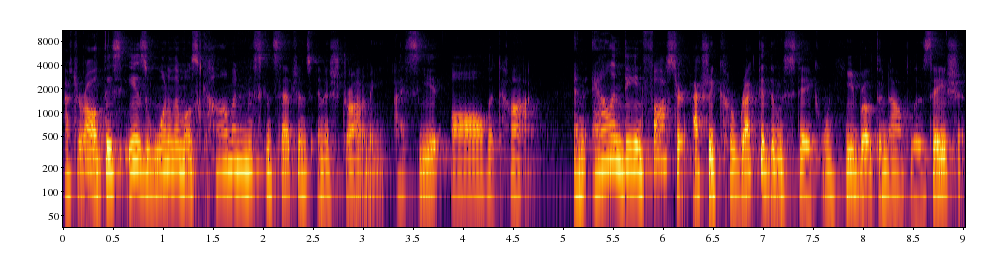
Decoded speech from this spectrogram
After all, this is one of the most common misconceptions in astronomy. I see it all the time. And Alan Dean Foster actually corrected the mistake when he wrote the novelization.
